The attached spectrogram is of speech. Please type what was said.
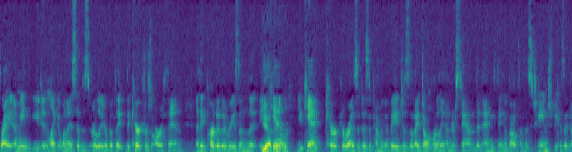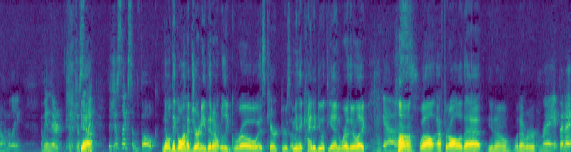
right. I mean, you didn't like it when I said this earlier, but they, the characters are thin. I think part of the reason that you Yeah, can't you can't characterize it as a coming of age is that I don't really understand that anything about them has changed because I don't really. I mean, they're they're just Yeah. like they're just like some folk, No, they go on a journey. They don't really grow as characters. I mean, they kind of do at the end where they're like, I guess. huh, well, after all of that, you know, whatever. Right, but I,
